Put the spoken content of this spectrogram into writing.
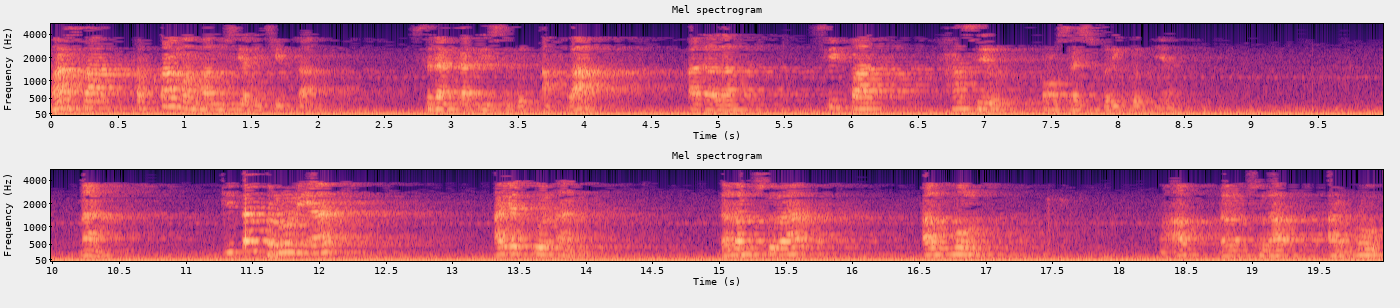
masa pertama manusia dicipta. Sedangkan disebut akhlak adalah sifat hasil proses berikutnya. Nah, kita perlu lihat ayat Quran dalam surat Al-Mulk. Maaf, dalam surat Ar-Rum.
